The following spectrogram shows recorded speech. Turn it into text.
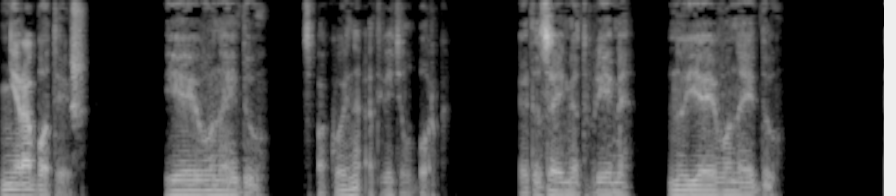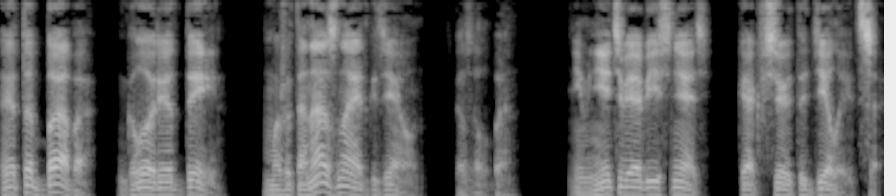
не работаешь. Я его найду, спокойно ответил Борг. Это займет время, но я его найду. Это баба, Глория Дейн. Может, она знает, где он? сказал Бен. Не мне тебе объяснять, как все это делается.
